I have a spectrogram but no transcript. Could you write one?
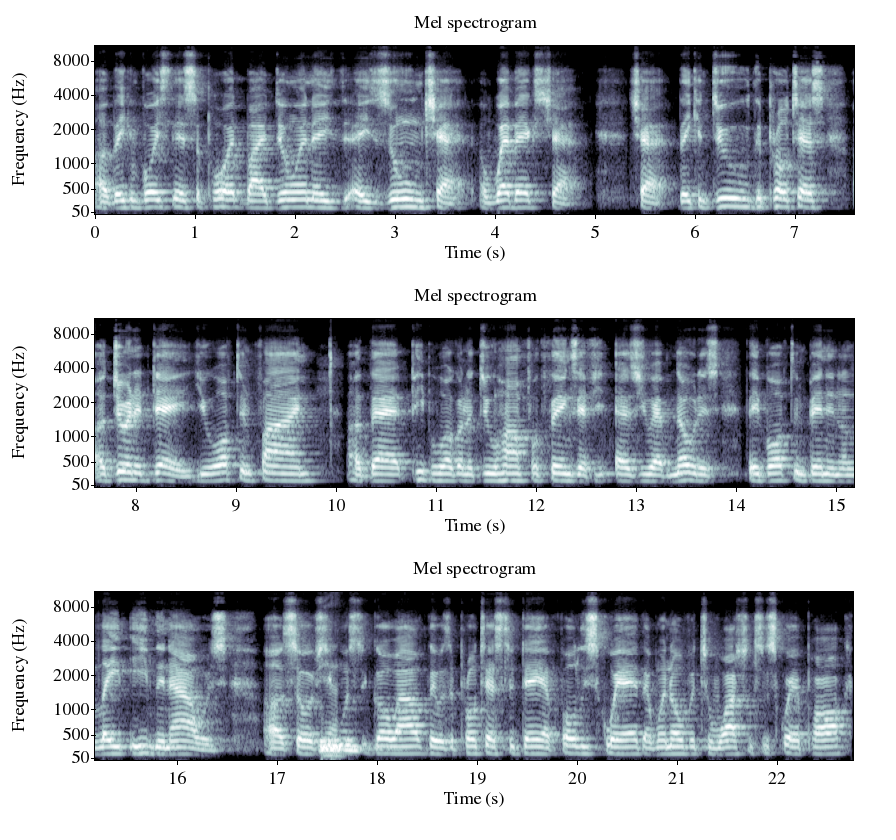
Uh, they can voice their support by doing a, a Zoom chat, a WebEx chat. Chat. They can do the protests uh, during the day. You often find uh, that people who are going to do harmful things, if you, as you have noticed, they've often been in the late evening hours. Uh, so if she yeah. wants to go out, there was a protest today at Foley Square that went over to Washington Square Park.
